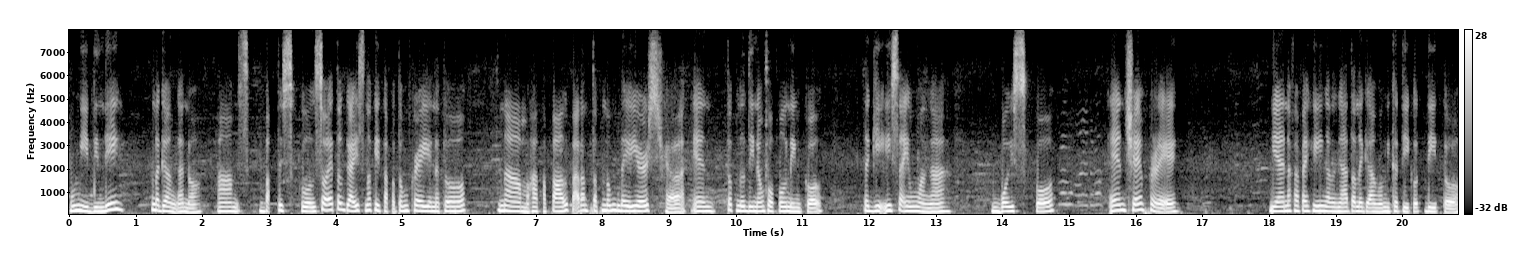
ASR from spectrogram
bumibili. Talagang ano, um, back to school. So ito guys, nakita ko tong crayon na to na makakapal. Parang tatlong layers siya. And tatlo din ang pupunin ko nag-iisa yung mga boys ko. And syempre, yan, nakakahingal nga talaga ang mamikot-ikot dito.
